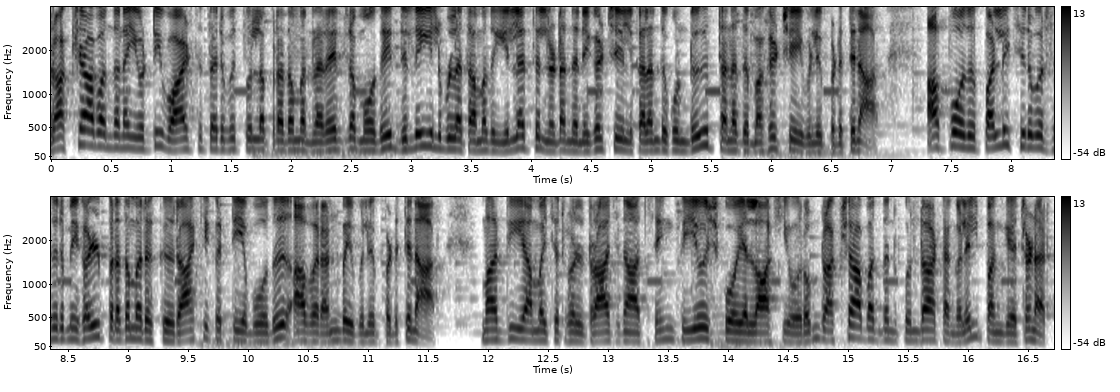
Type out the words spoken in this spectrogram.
ரக்ஷாபந்தனையொட்டி வாழ்த்து தெரிவித்துள்ள பிரதமர் நரேந்திர மோடி தில்லியில் உள்ள தமது இல்லத்தில் நடந்த நிகழ்ச்சியில் கலந்து கொண்டு தனது மகிழ்ச்சியை வெளிப்படுத்தினார். அப்போது பள்ளி சிறுவர் சிறுமிகள் பிரதமருக்கு ராக்கி கட்டிய போது அவர் அன்பை வெளிப்படுத்தினார். மத்திய அமைச்சர்கள் ராஜ்நாத் சிங் பியூஷ் கோயல் ஆகியோரும் ரக்ஷாபந்தன் கொண்டாட்டங்களில் பங்கேற்றனர்.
